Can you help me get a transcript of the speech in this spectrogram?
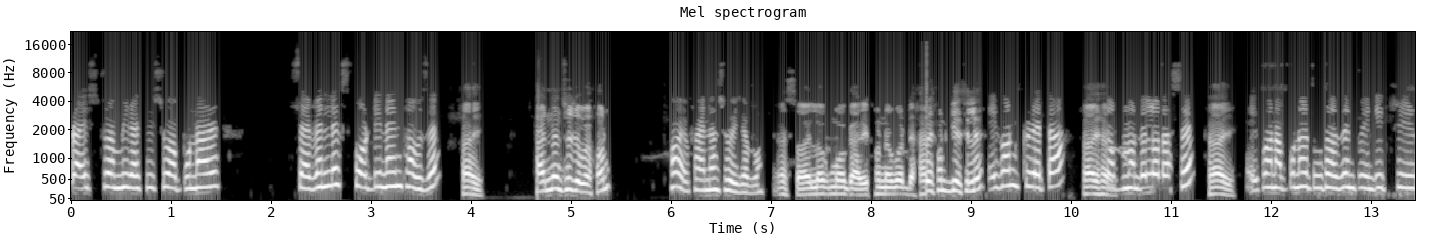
প্ৰাইচটো আমি ৰাখিছোঁ আপোনাৰ seven lakhs forty nine thousand finance হৈ যাব এখন? হয় ফাইনেন্স হৈ যাব। চাই লওক মই গাড়ীখন এবাৰ দেখাই এখন কি আছিলে? এইখন ক্ৰেটা টপ মডেলত আছে। হয়। এইখন আপোনাৰ টু থাউজেণ্ড টুৱেণ্টি থ্ৰীৰ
